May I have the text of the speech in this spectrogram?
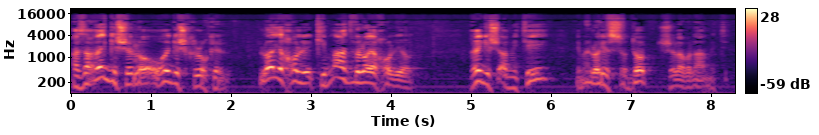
אז הרגש שלו הוא רגש קלוקל. לא יכול, כמעט ולא יכול להיות. רגש אמיתי, אם אין לו יסודות של הבנה אמיתית.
